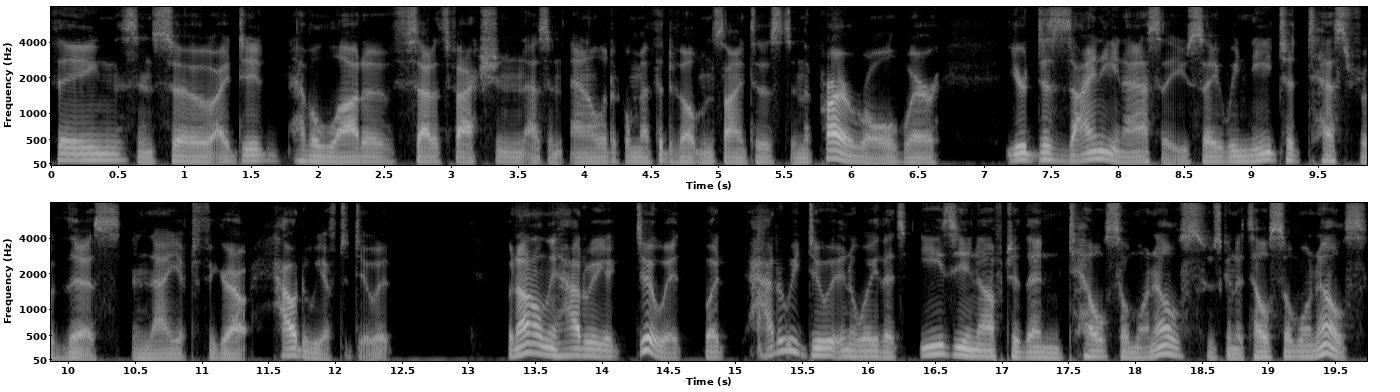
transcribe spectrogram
things, and so I did have a lot of satisfaction as an analytical method development scientist in the prior role, where you're designing an assay. You say we need to test for this, and now you have to figure out how do we have to do it. But not only how do we do it, but how do we do it in a way that's easy enough to then tell someone else who's going to tell someone else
